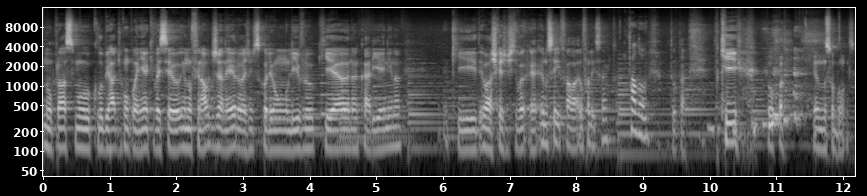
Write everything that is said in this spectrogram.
no próximo Clube Rádio Companhia, que vai ser no final de janeiro, a gente escolheu um livro que é Ana Karenina que eu acho que a gente é, eu não sei falar eu falei certo falou então tá que opa eu não sou bom nisso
